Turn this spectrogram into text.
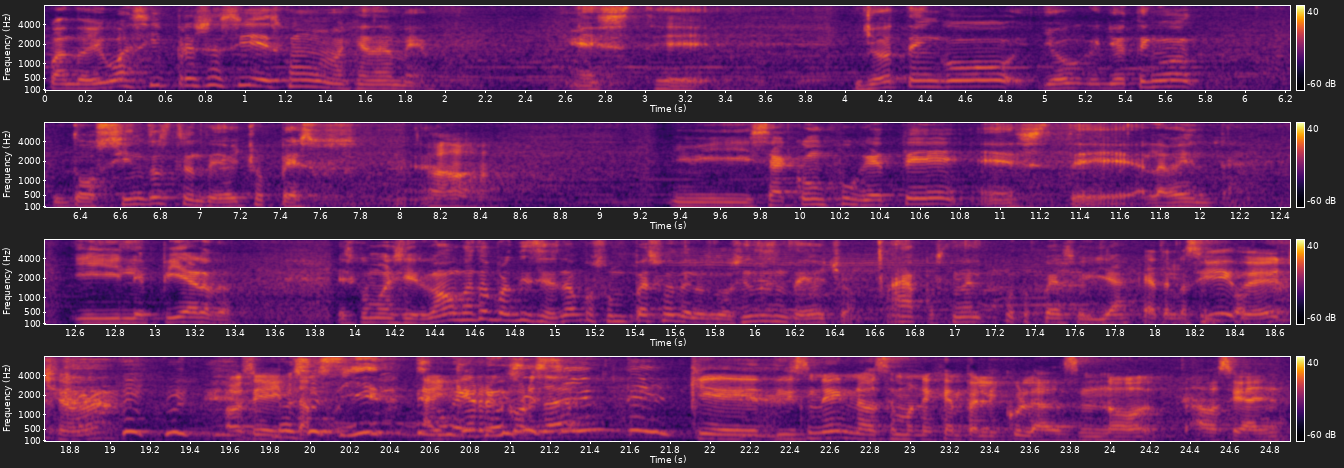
cuando digo así, precio así, es como imaginarme. Este, yo tengo, yo, yo tengo 238 pesos. ajá. Y saco un juguete este, a la venta y le pierdo. Es como decir, vamos, ¿cuánto perdiste? No, pues un peso de los 268. Ah, pues tiene el puto peso y ya, quédate los Sí, cinco. de hecho. O sea, No se siente, hay güey, que no recordar que Disney no se maneja en películas, no, o sea,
